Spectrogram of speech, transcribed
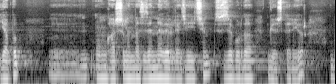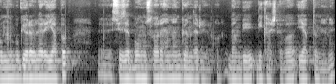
yapıp e, onun karşılığında size ne verileceği için size burada gösteriyor. Bunu bu görevleri yapıp e, size bonusları hemen gönderiyorlar. Ben bir birkaç defa yaptım yani.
